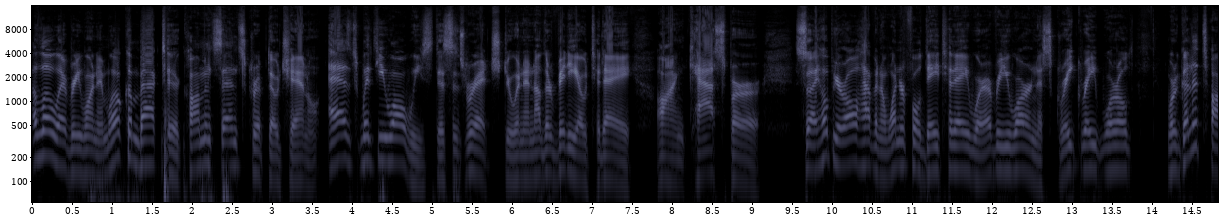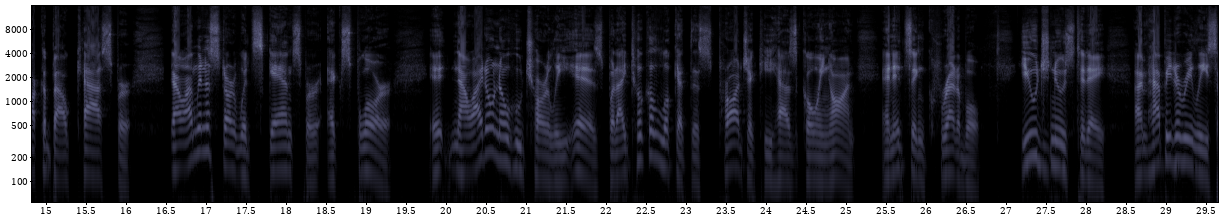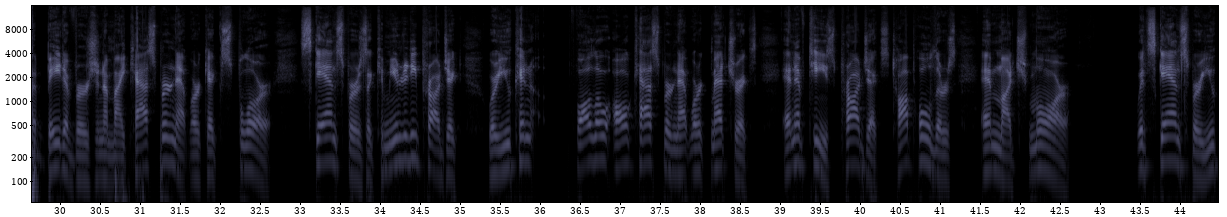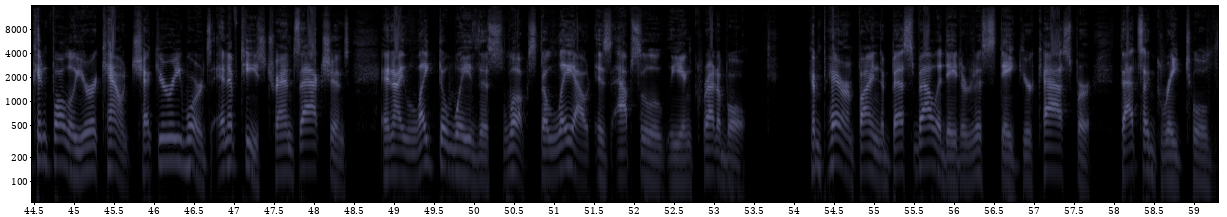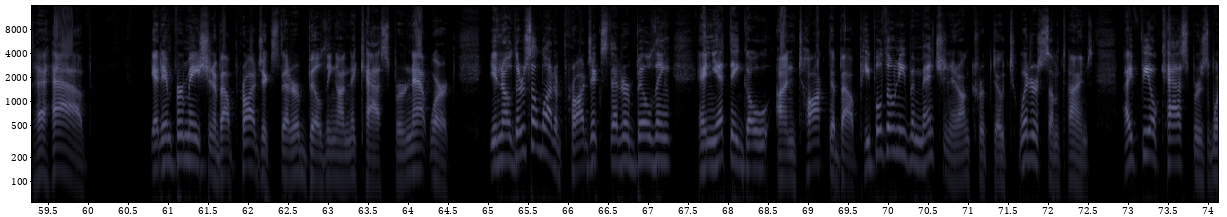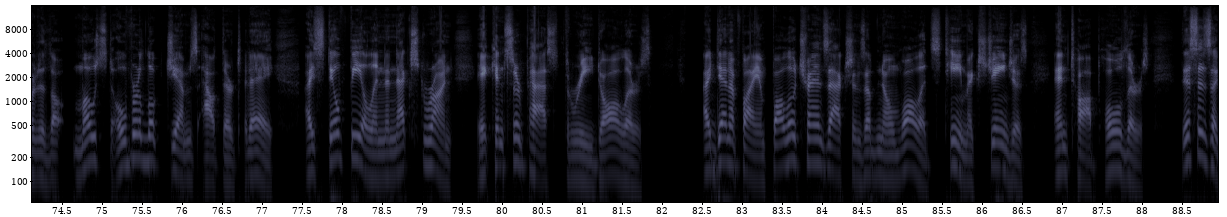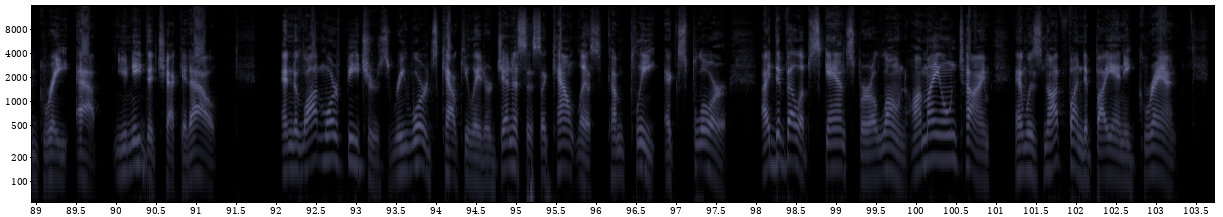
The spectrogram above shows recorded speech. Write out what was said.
Hello, everyone, and welcome back to the Common Sense Crypto Channel. As with you always, this is Rich doing another video today on Casper. So I hope you're all having a wonderful day today, wherever you are in this great, great world. We're going to talk about Casper. Now, I'm going to start with Scansper Explorer. It, now, I don't know who Charlie is, but I took a look at this project he has going on, and it's incredible. Huge news today. I'm happy to release a beta version of my Casper Network Explorer. Scanspur is a community project where you can follow all Casper Network metrics, NFTs, projects, top holders, and much more. With Scanspur, you can follow your account, check your rewards, NFTs, transactions, and I like the way this looks. The layout is absolutely incredible. Compare and find the best validator to stake your Casper. That's a great tool to have. Get information about projects that are building on the Casper network. You know, there's a lot of projects that are building, and yet they go untalked about. People don't even mention it on crypto Twitter sometimes. I feel Casper is one of the most overlooked gems out there today. I still feel in the next run it can surpass $3. Identify and follow transactions of known wallets, team exchanges, and top holders. This is a great app. You need to check it out. And a lot more features rewards calculator, Genesis account list, complete, Explorer. I developed Scanspur alone on my own time and was not funded by any grant.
